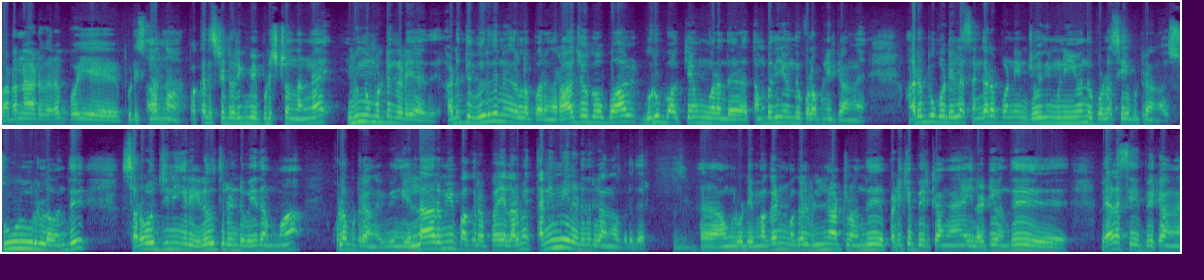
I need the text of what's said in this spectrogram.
வடநாடு வரை போய் ஆமா. பிடிச்சிட்டாங்க பக்கத்து ஸ்டேட் வரைக்கும் போய் பிடிச்சிட்டு வந்தாங்க. இவங்க மட்டும் கிடையாது. அடுத்து விருதுநகர்ல பாருங்க. ராஜகோபால் குருபாக்கியம்ங்கிற அந்த தம்பதியும் வந்து கொலை பண்ணியிருக்காங்க. அருப்புக்கோட்டையில சங்கரபாண்டியன் ஜோதிமணியும் வந்து கொலை செய்யப்பட்டிருக்காங்க. சூலூர்ல வந்து சரோஜினிங்கிற எழுபத்தி ரெண்டு வயது அம்மா கொல்லப்பட்டிருக்காங்க இவங்க எல்லாருமே பாக்குறப்ப எல்லாருமே தனிமையில் இருந்திருக்காங்க பிரதர். அவங்களுடைய மகன் மகள் வெளிநாட்டுல வந்து படிக்க போயிருக்காங்க. இல்லாட்டி வந்து வேலை செய்ய போயிருக்காங்க.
